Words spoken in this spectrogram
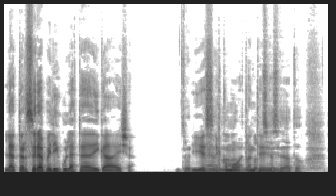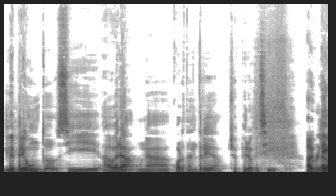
La tercera película está dedicada a ella. Y es- es como no- bastante- conocía ese dato. Me pregunto si habrá una cuarta entrega. Yo espero que sí. Ah, Por el, lado,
